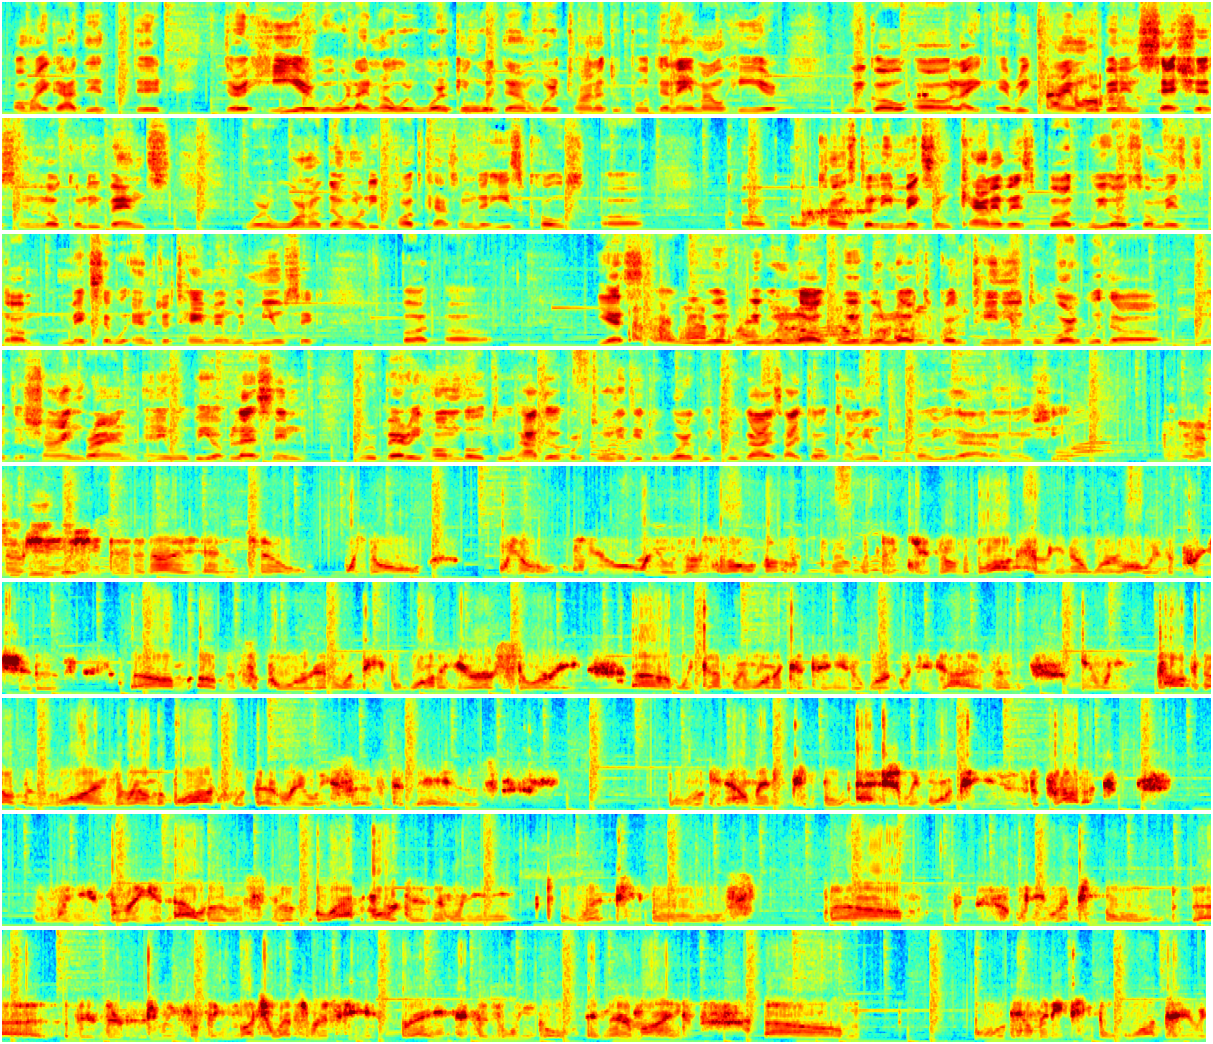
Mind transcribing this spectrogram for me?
oh my god they, they, they're here. We were like no we're working with them. We're trying to put the name out here. We go uh, like every time we've been in sessions in local events. We're one of the only podcasts on the East Coast uh, uh, uh constantly mixing cannabis, but we also mix um, mix it with entertainment, with music. But uh, yes, uh, we will we will love we will love to continue to work with the with the Shine brand, and it will be a blessing. We're very humble to have the opportunity to work with you guys. I told Camille to tell you that. I don't know if she yeah, no, she she did, and I and you know we don't we don't view really ourselves you know the big kids on the block, so you know we're always appreciative um, of the support, and when people want to hear our story, um, we definitely want to continue to work with you guys. And you know when you talk about those lines around the block, what that really says to me is look at how many people actually want to use the product when you bring it out of the black market and when you let people um, when you let people uh, they're, they're doing something much less risky, right? If it's legal in their mind, um, look how many people want to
